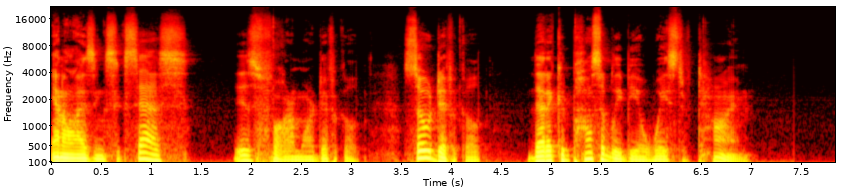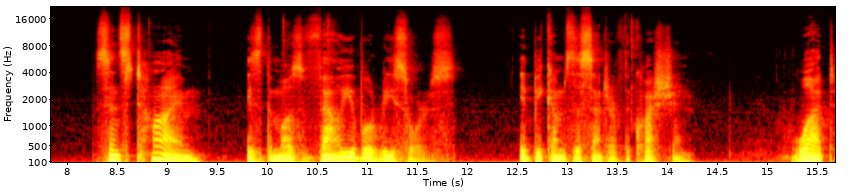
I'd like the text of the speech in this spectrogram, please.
Analyzing success is far more difficult. So difficult that it could possibly be a waste of time. Since time is the most valuable resource, it becomes the center of the question what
